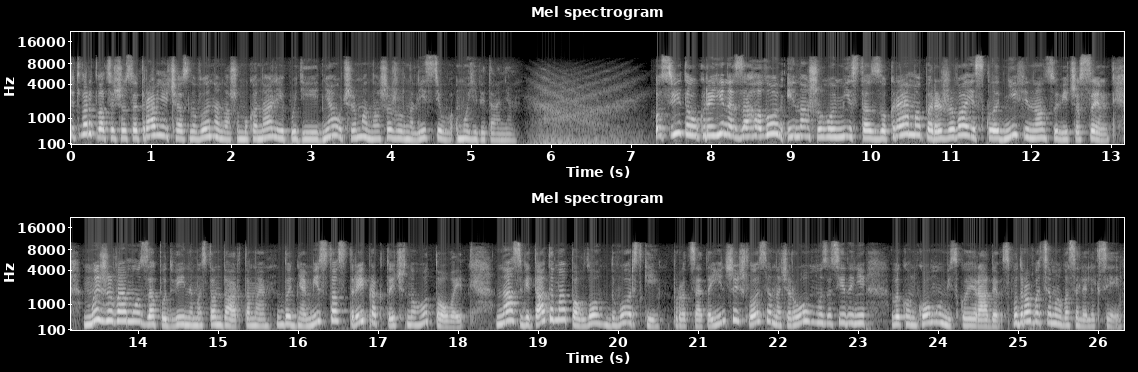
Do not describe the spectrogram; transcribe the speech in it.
Четвер, 26 травня, час новин на нашому каналі Події дня очима наших журналістів. Мої вітання. Освіта України загалом і нашого міста, зокрема, переживає складні фінансові часи. Ми живемо за подвійними стандартами. До Дня міста стрій практично готовий. Нас вітатиме Павло Дворський. Про це та інше йшлося на черговому засіданні виконкому міської ради. З подробицями Василь Алєксєєв.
